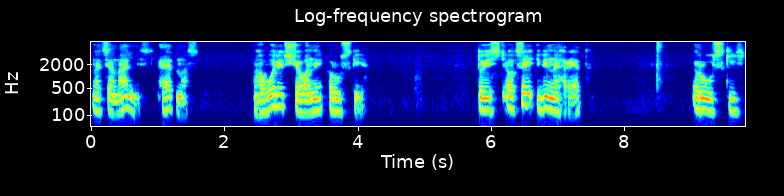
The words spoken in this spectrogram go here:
національність, етнос говорять, що вони русські. Тобто, оцей вінегрет руський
